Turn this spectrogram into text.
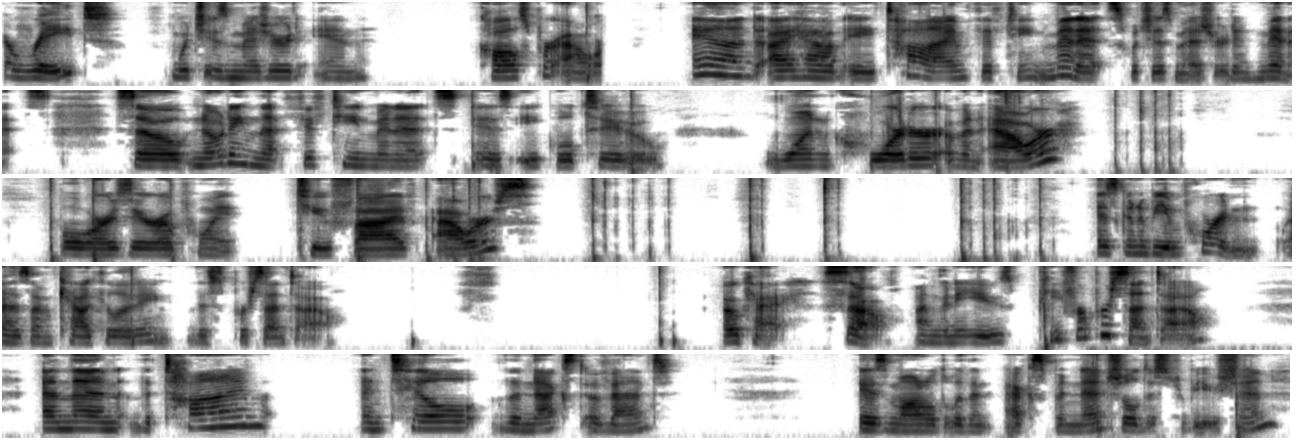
a rate, which is measured in calls per hour, and I have a time, 15 minutes, which is measured in minutes. So noting that 15 minutes is equal to one quarter of an hour, or 0.25 hours, is going to be important as I'm calculating this percentile. Okay, so I'm going to use P for percentile, and then the time until the next event is modeled with an exponential distribution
